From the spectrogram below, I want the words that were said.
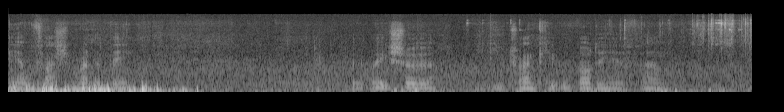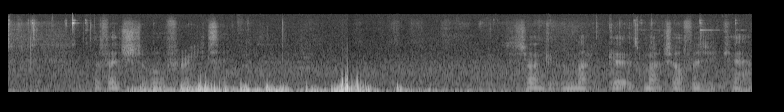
the old-fashioned runner bean. But make sure you try and keep the body of um, the vegetable for eating. Just try and get, the, get as much off as you can.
